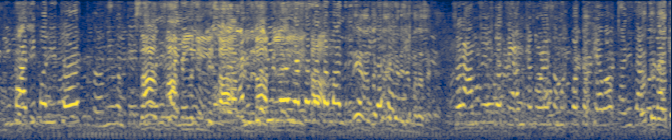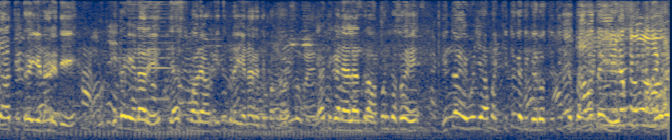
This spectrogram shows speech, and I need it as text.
ती मादी पण इथं अं, मी म्हणते डिलिव्हरी झालेली आहे. आणि ती बिल्लं येता जाता मांजरीच्या आता काय करायचं. मला सांगा. सर आमचं एवढंच आहे. आमच्या डोळ्यासमोर पथक यावं आणि पथक आता तिथं येणार आहे ते. हा, कुठे? तिथं येणार आहे. त्याच वाऱ्यावरती तिकडे येणार आहे ते पथक. या ठिकाणी आल्यानंतर आपण कसं आहे इथं ऐवजी आपण तिथं कधी गेलो तिथे ते पथक तिथं येईल. बरोबर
